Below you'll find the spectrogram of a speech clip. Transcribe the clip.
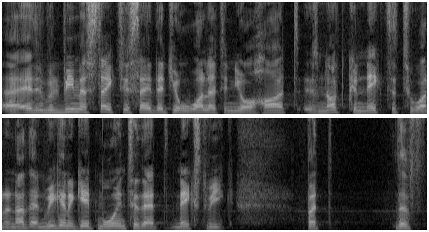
Uh, it would be a mistake to say that your wallet and your heart is not connected to one another. And we're going to get more into that next week. But the f-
